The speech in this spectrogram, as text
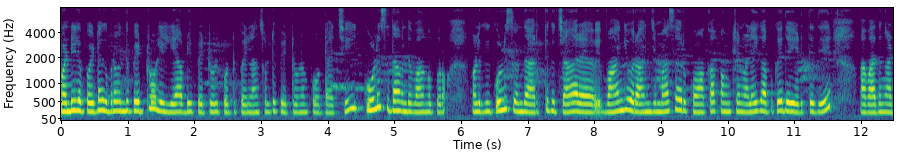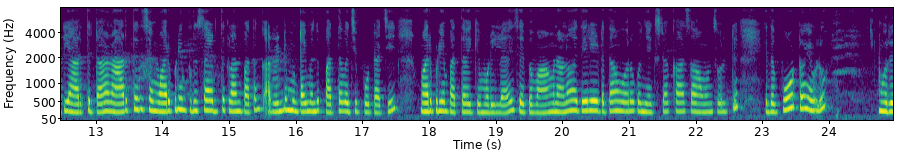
வண்டியில் போயிட்டு அதுக்கப்புறம் வந்து பெட்ரோல் இல்லையா? அப்படியே பெட்ரோல் போட்டு போயிடலாம்னு சொல்லிட்டு பெட்ரோலும் போட்டாச்சு. கொலுசு தான் வந்து வாங்க போகிறோம் அவளுக்கு கொலுசு வந்து அறுத்துக்குச்சா வாங்கி ஒரு அஞ்சு மாதம் இருக்கும். அக்கா ஃபங்க்ஷன் வளைகாப்புக்கு இதை எடுத்தது. அவள் அதுங்காட்டியும் அறுத்துட்டா. நான் அறுத்தது மறுபடியும் மறுபடியும் புதுசாக எடுத்துக்கலான்னு பார்த்தா ரெண்டு மூணு டைம் வந்து பற்ற வச்சு போட்டாச்சு. மறுபடியும் பற்ற வைக்க முடியல. சரி இப்போ வாங்கினாலும் அதே ரேட்டு தான் வரும். கொஞ்சம் எக்ஸ்ட்ரா காசு ஆகும்னு சொல்லிட்டு இதை போட்டோம் எவ்வளோ? ஒரு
